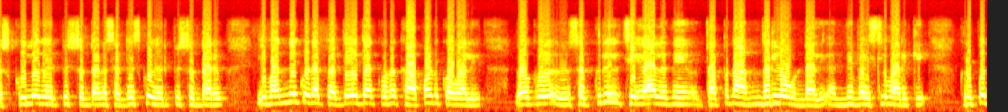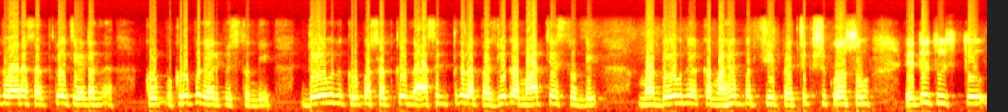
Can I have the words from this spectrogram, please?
స్కూల్లో నేర్పిస్తుంటారు సండే స్కూల్ నేర్పిస్తుంటారు. ఇవన్నీ కూడా పెద్ద కూడా కాపాడుకోవాలి. ఒక సత్క్రియలు చేయాలనే తపన అందరిలో ఉండాలి. అన్ని వయసుల వారికి కృప ద్వారా సత్క్రియలు చేయడం కృప నేర్పిస్తుంది. దేవుని కృప సత్క్రియను ఆసక్తి గల ప్రజలుగా మార్చేస్తుంది. మా దేవుని యొక్క మహింపరిచి ప్రత్యక్ష కోసం ఎదురు చూస్తూ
